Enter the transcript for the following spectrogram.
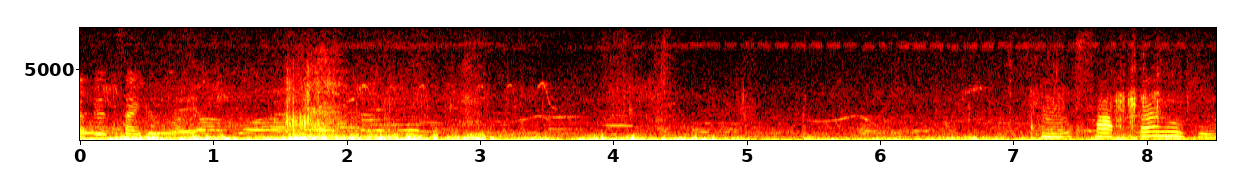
আগে সাইকেল চালায়। সাতটা কুকুর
